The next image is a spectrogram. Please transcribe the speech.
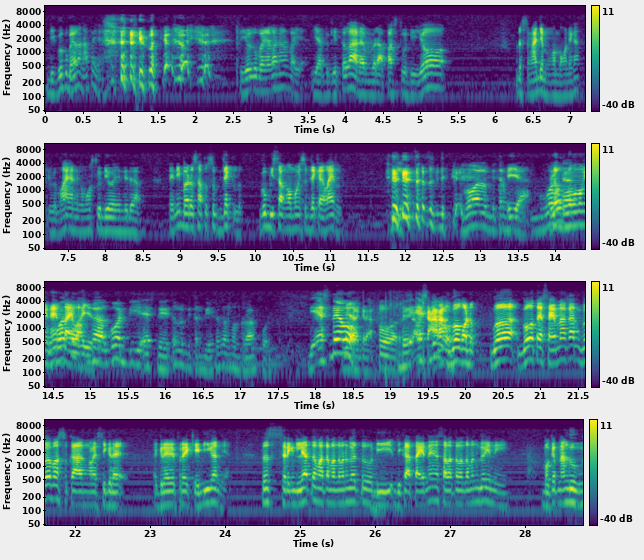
di gue kebanyakan apa ya? Di gue di gue kebanyakan apa ya? Ya begitulah ada beberapa studio. Udah sengaja mau ngomong nih kan? Lumayan ngomong studio ini dalam dan ini baru satu subjek loh. Gue bisa ngomongin subjek yang lain loh. Subjek. gua lebih terbiasa. Iya. Mau ngomongin hentai, Wahyu. Enggak, gua di SD itu lebih terbiasa sama grafur. Di SD lo. Iya, grafur. Dari Nah, SD sekarang gua kodok gua gua waktu SMA kan gua emang suka ngelesi gra grade KB kan ya. Terus sering dilihat tuh sama teman-teman gua tuh di dikatainnya sama teman-teman gua ini. Bokep nanggung.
